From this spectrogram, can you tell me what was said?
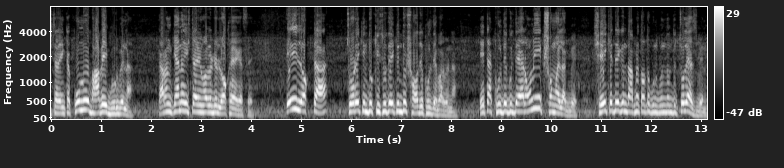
স্টারিংটা কোনোভাবেই ঘুরবে না। কারণ কেন স্টারিং অলরেডি লক হয়ে গেছে? এই লকটা চোরে কিন্তু কিছুতেই কিন্তু সহজে খুলতে পারবে না। এটা খুলতে খুলতে আর অনেক সময় লাগবে। সেই ক্ষেত্রে কিন্তু আপনি ততক্ষণ পর্যন্ত চলে আসবেন।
